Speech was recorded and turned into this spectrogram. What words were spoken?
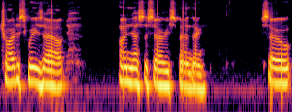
try to squeeze out unnecessary spending. So,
